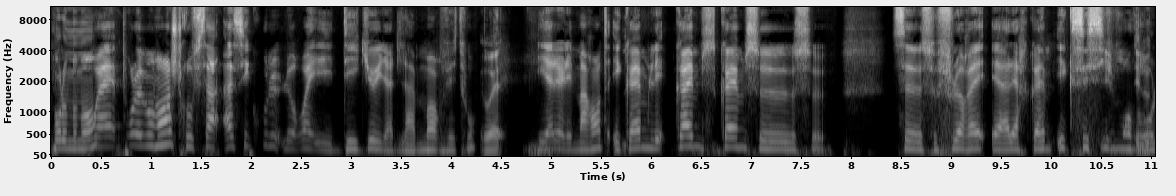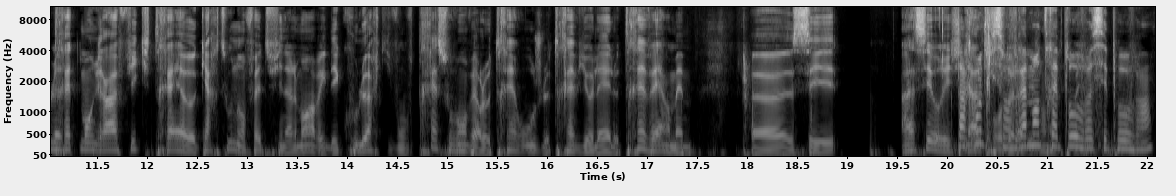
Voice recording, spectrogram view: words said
pour le moment? Ouais, pour le moment, je trouve ça assez cool. Le roi il est dégueu, il a de la morve et tout. Ouais. Et elle, elle est marrante. Et quand même, les, quand même, quand même ce, ce, ce, ce fleuret et a l'air quand même excessivement Et le drôle. traitement graphique très euh, cartoon, en fait, finalement, avec des couleurs qui vont très souvent vers le très rouge, le très violet, le très vert même. Euh, c'est assez original. Par contre, ils sont vraiment très pauvres, ces pauvres. Hein.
